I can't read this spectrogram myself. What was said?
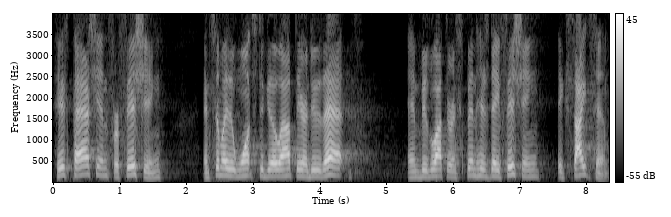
His passion for fishing, and somebody that wants to go out there and do that, and go out there and spend his day fishing, excites him.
